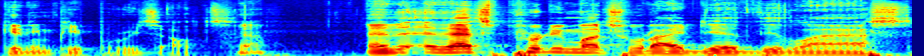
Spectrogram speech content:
getting people results. Yeah. And, and that's pretty much what I did the last.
